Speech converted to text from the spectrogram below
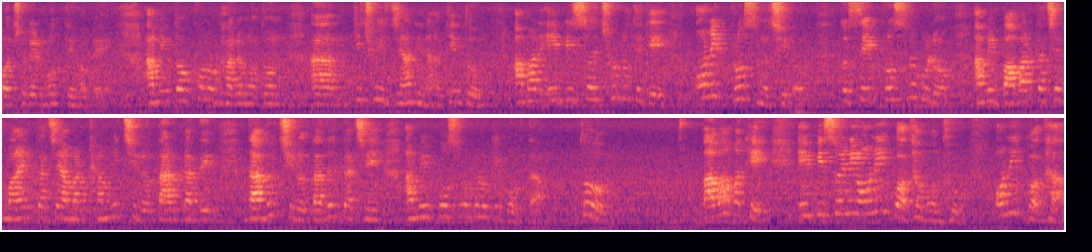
বছরের মধ্যে হবে। আমি তখনও ভালো মতন কিছুই জানি না। কিন্তু আমার এই বিষয়ে ছোট থেকে অনেক প্রশ্ন ছিল। তো সেই প্রশ্নগুলো আমি বাবার কাছে, মায়ের কাছে, আমার ঠাম্মি ছিল, তার কাছে দাদু ছিল, তাদের কাছে আমি প্রশ্নগুলোকে করতাম। তো বাবা আমাকে এই বিষয় নিয়ে অনেক কথা বন্ধু, অনেক কথা,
